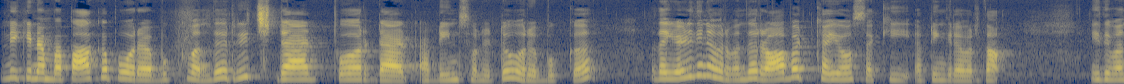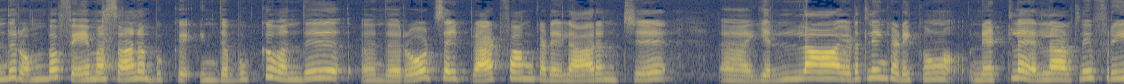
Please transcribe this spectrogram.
இன்றைக்கி நம்ம பார்க்க போகிற புக் வந்து ரிச் டேட் புவர் டேட் அப்படின்னு சொல்லிட்டு ஒரு புக்கு அதை எழுதினவர் வந்து ராபர்ட் கயோசக்கி அப்படிங்கிறவர் தான். இது வந்து ரொம்ப ஃபேமஸான புக்கு இந்த புக்கு வந்து இந்த ரோட் சைட் பிளாட்ஃபார்ம் கடையில் ஆரம்பித்து எல்லா இடத்துலையும் கிடைக்கும். நெட்டில் எல்லா இடத்துலையும் ஃப்ரீ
